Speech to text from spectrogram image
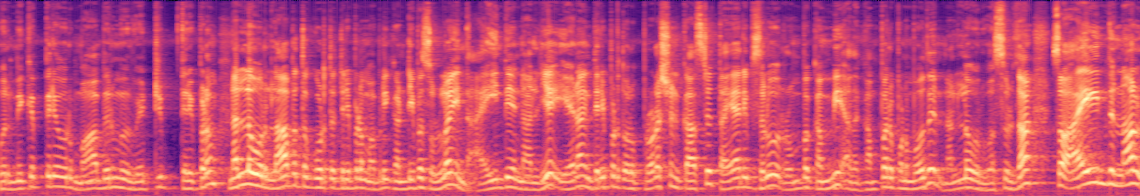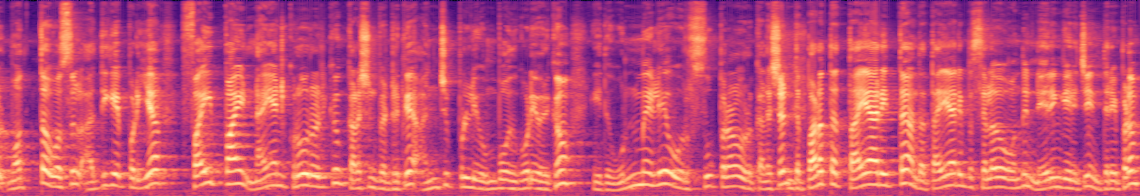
ஒரு மிகப்பெரிய ஒரு மாபெரும் ஒரு வெற்றி திரைப்படம் நல்ல ஒரு லாபத்தை கொடுத்த திரைப்படம் அப்படின்னு கண்டிப்பாக சொல்லலாம். இந்த ஐந்தே நாள்லேயே ஏன்னா இந்த திரைப்படத்தோட ப்ரொடக்ஷன் காஸ்ட் தயாரிப்பு செலவு ரொம்ப கம்மி. அதை கம்பேர் பண்ணும்போது நல்ல ஒரு வசூல் தான். ஸோ ஐந்து நாள் மொத்த வசூல் அதிகப்படியாக ஃபைவ் பாயிண்ட் நைன் க்ரோர் வரைக்கும் கலெக்ஷன் பெற்றிருக்கு. அஞ்சு புள்ளி ஒம்பது கோடி வரைக்கும். இது உண்மையிலேயே ஒரு சூப்பரான ஒரு கலெக்ஷன் இந்த படத்தை தயாரித்த அந்த தயாரிப்பு செலவு வந்து நெருங்கிருச்சு இந்த திரைப்படம்.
